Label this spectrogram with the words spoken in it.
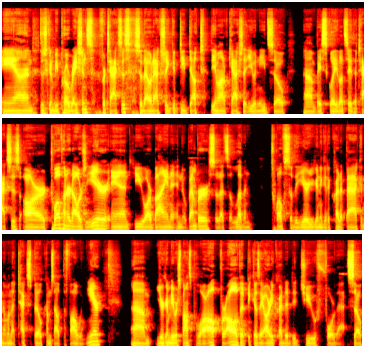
and there's going to be prorations for taxes. So that would actually deduct the amount of cash that you would need. So um, basically, let's say the taxes are $1,200 a year and you are buying it in November. So that's 11 twelfths of the year. You're going to get a credit back. And then when that tax bill comes out the following year, um, you're going to be responsible for all, for all of it because they already credited you for that. So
